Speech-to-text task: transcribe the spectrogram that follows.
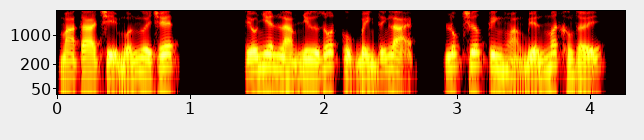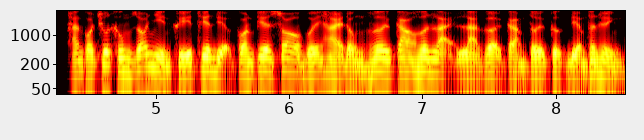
mà ta chỉ muốn ngươi chết. Tiểu nhiên làm như rốt cục bình tĩnh lại, lúc trước kinh hoàng biến mất không thấy, hắn có chút không rõ nhìn khí thiên địa con kia so với hài đồng hơi cao hơn lại là gợi cảm tới cực điểm thân hình.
